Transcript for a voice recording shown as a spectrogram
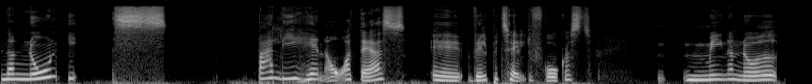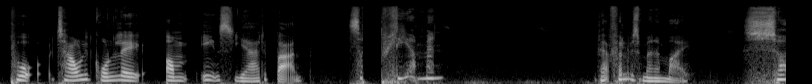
når nogen i, bare lige hen over deres øh, velbetalte frokost mener noget på tagligt grundlag om ens hjertebarn, så bliver man, i hvert fald hvis man er mig, så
